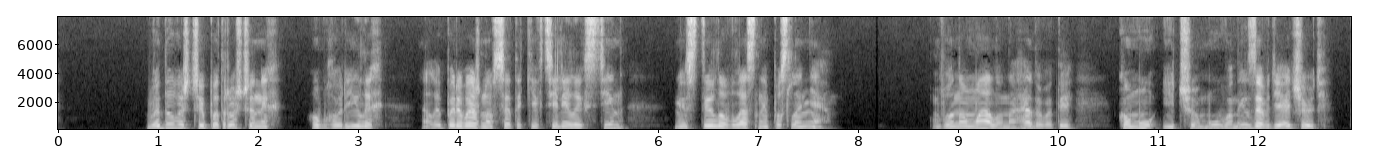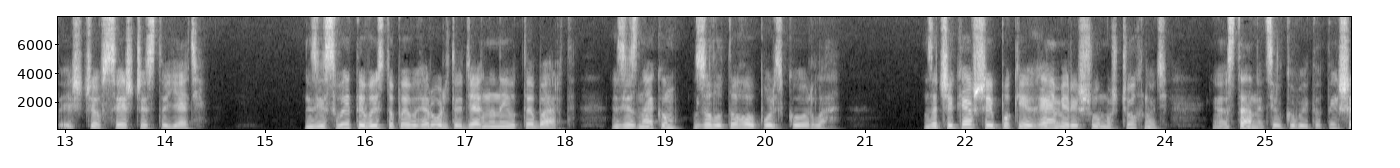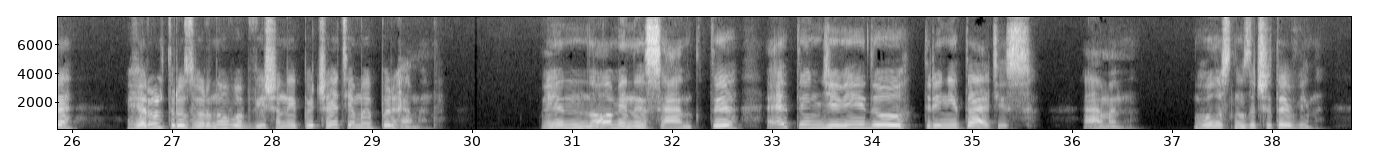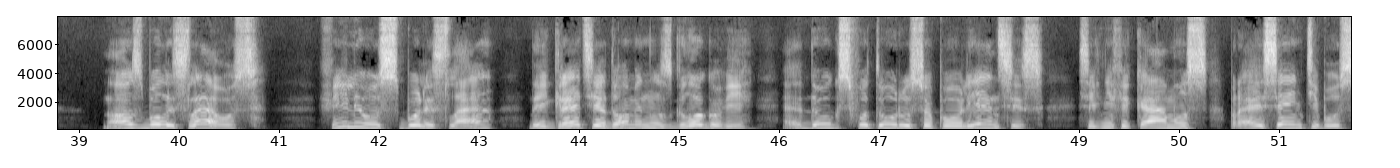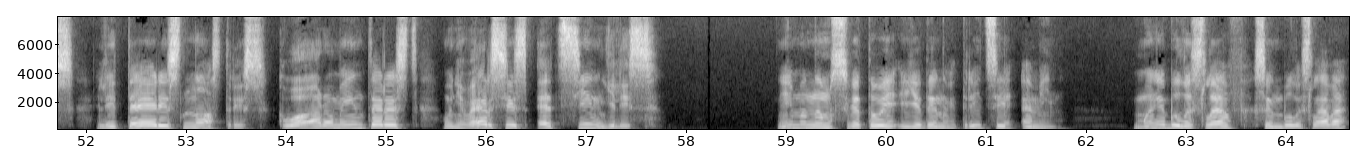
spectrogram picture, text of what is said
Видовище потрощених, обгорілих, але переважно все-таки вцілілих стін містило власне послання. Воно мало нагадувати, кому і чому вони завдячують те, що все ще стоять. Зі свити виступив Герольд, одягнений у табарт, зі знаком золотого польського орла. Зачекавши, поки гамір і шум ущухнуть, стане цілковито тиша, Герольд розгорнув обвішаний печатями пергамент. In nomine sancte et individu trinitatis. Амен. голосно зачитав він. Нос Болеслаус, Філіус Болесла, де гратія Домінус Глогові, Дукс футурус ополіенсіс, significamus praesentibus, literis nostris, quorum interest universis et singulis. Іменем Святої і Єдиної Трійці. Амінь. Ми, Болеслав, син Болеслава,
